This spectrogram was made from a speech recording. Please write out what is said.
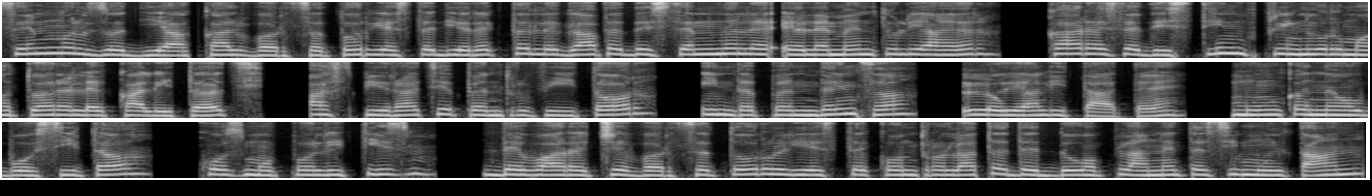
Semnul zodiacal vărsător este direct legat de semnele elementului aer, care se disting prin următoarele calități, aspirație pentru viitor, independență, loialitate, muncă neobosită, cosmopolitism, deoarece vărsătorul este controlată de două planete simultan,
